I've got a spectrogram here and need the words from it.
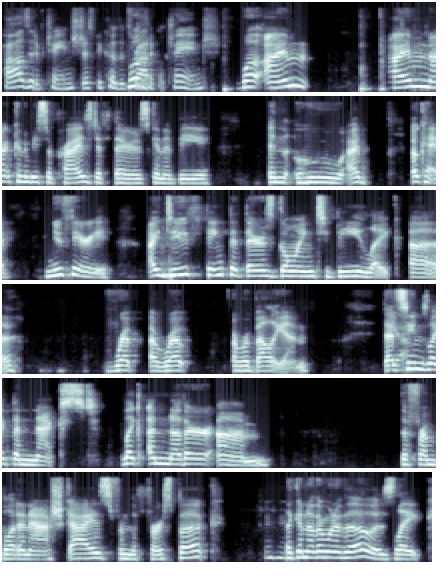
positive change just because it's Well- radical change. Well, I'm I'm not going to be surprised if there's going to be an ooh, I okay, new theory. I do think that there's going to be like a rep a rep a rebellion. That Yeah. seems like the next like another um the From Blood and Ash guys from the first book. Mhm. like another one of those like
